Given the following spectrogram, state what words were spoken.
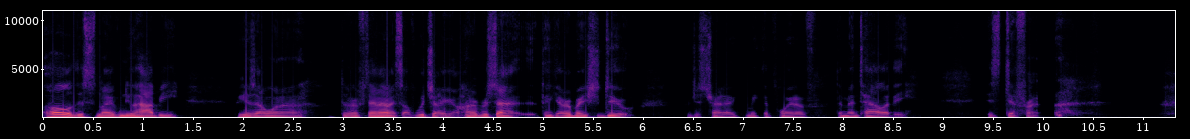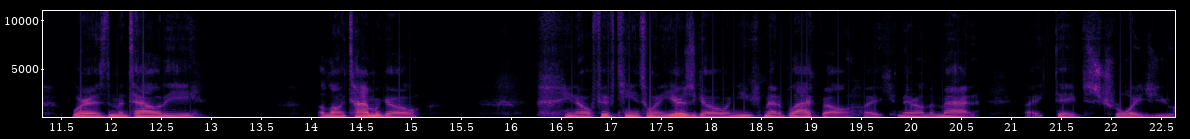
oh, this is my new hobby because I want to defend myself, which I 100% think everybody should do. I'm just trying to make the point of the mentality is different. Whereas the mentality a long time ago you know, 15, 20 years ago when you met a black belt, like they're on the mat, like they destroyed you.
